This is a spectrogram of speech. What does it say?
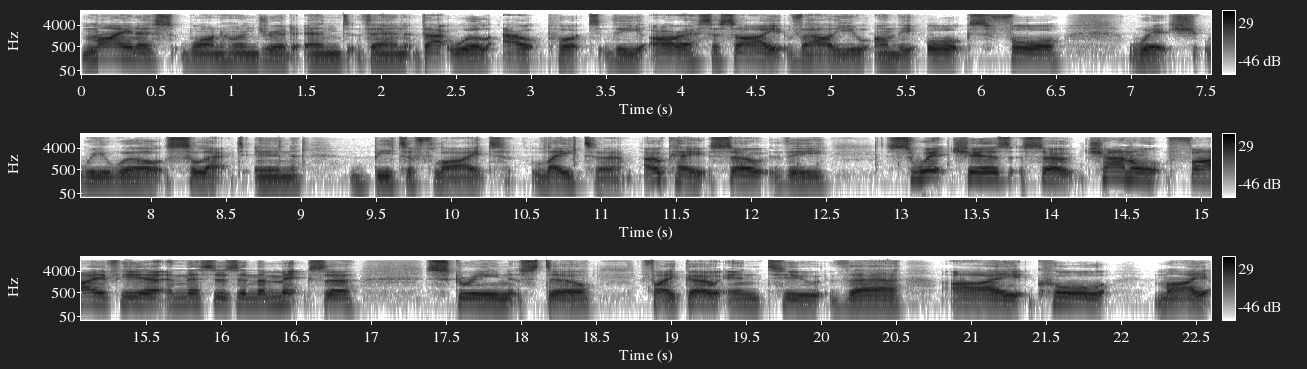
minus 100 and then that will output the RSSI value on the AUX4 which we will select in Betaflight later. Okay, so the switches, so channel 5 here, and this is in the mixer screen still. If I go into there, I call my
